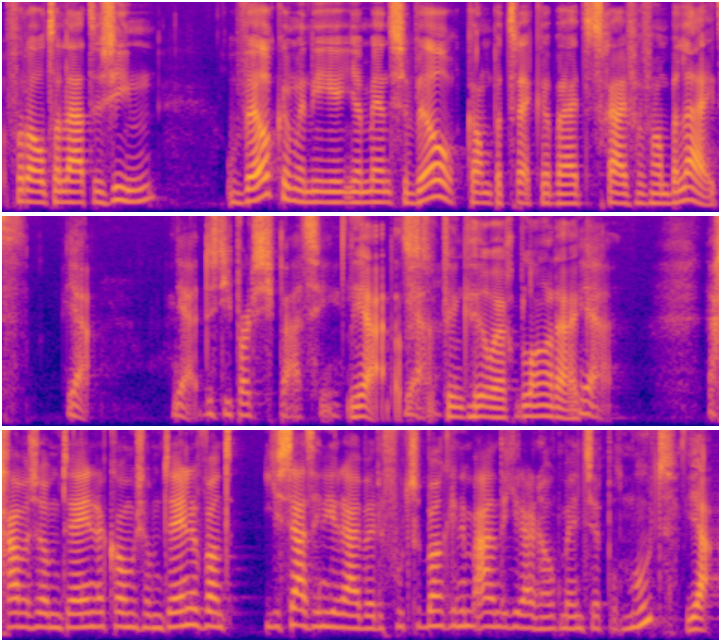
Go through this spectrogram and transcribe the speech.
vooral te laten zien op welke manier je mensen wel kan betrekken bij het schrijven van beleid. Ja, ja dus die participatie. Ja, dat Ja. vind ik heel erg belangrijk. Ja. Daar gaan we zo meteen, daar komen we zo meteen op. Want je staat in die rij bij de voedselbank. Ik neem aan dat je daar een hoop mensen hebt ontmoet. Ja,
